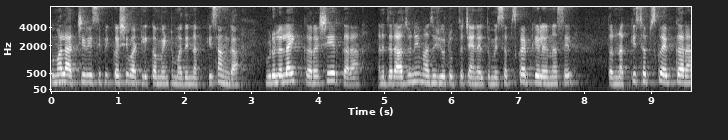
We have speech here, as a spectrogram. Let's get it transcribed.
तुम्हाला आजची रेसिपी कशी वाटली? कमेंटमध्ये नक्की सांगा. व्हिडिओला लाईक करा शेअर करा आणि जर अजूनही माझं यूट्यूबचं चॅनल तुम्ही सबस्क्राईब केलं नसेल तर नक्की सबस्क्राईब करा.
